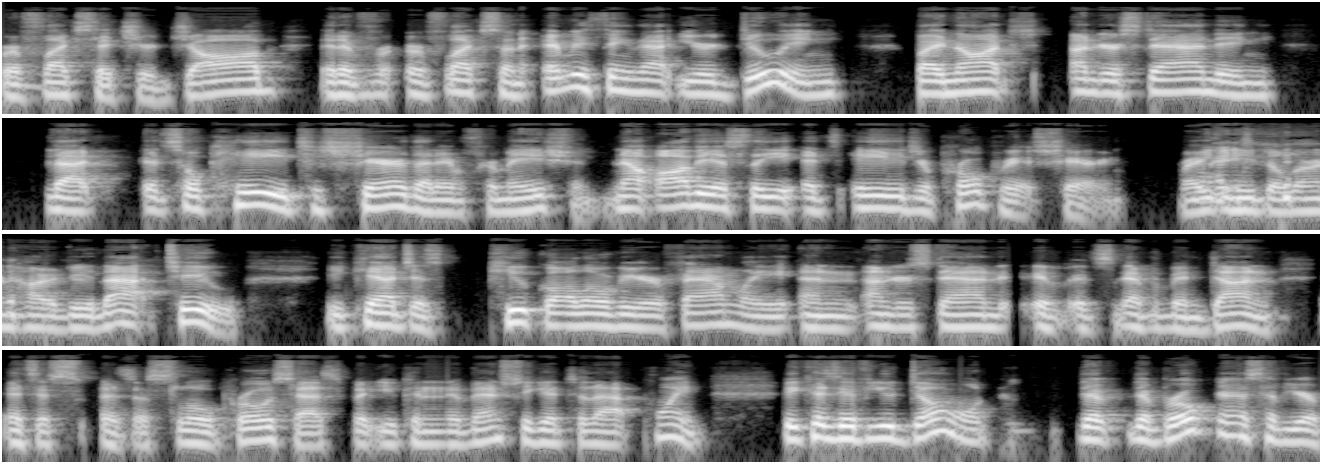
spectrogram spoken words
reflects at your job, it reflects on everything that you're doing by not understanding that it's okay to share that information. Now, obviously, it's age appropriate sharing, right? right? You need to learn how to do that too. You can't just puke all over your family and understand if it's never been done. It's a it's a slow process, but you can eventually get to that point. Because if you don't, the the brokenness of your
